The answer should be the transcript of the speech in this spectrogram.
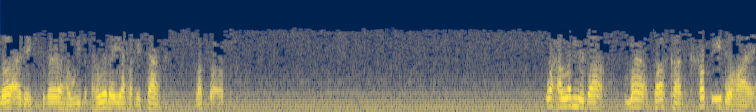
loo adeegsaday hawada iyo rabitaanka la socota waxaa lamida ma taakaas khadii buu ahaaye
